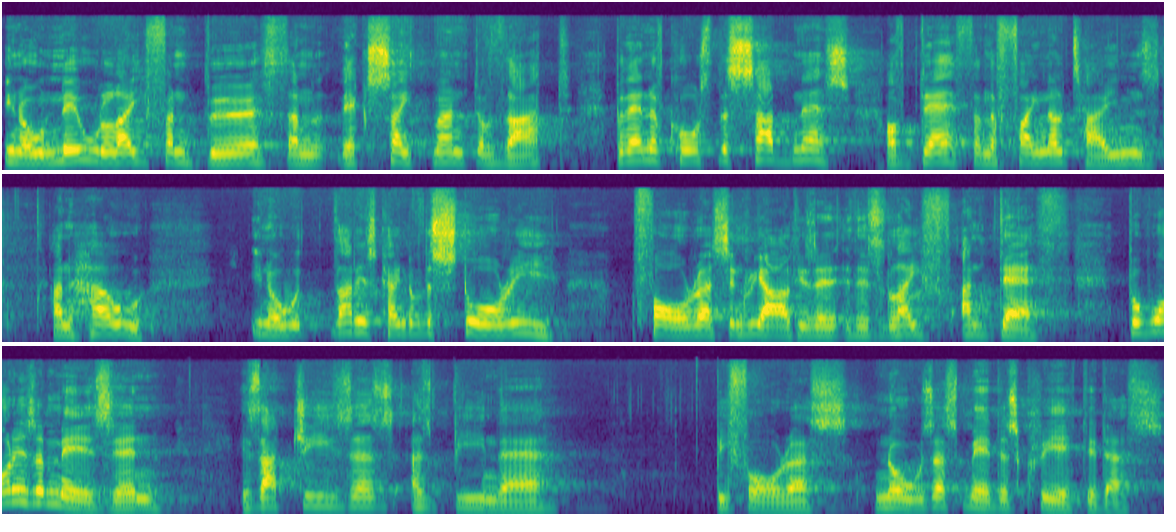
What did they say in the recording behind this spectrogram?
you know, new life and birth and the excitement of that. But then, of course, the sadness of death and the final times and how, you know, that is kind of the story for us in reality is life and death. But what is amazing is that Jesus has been there before us, knows us, made us, created us.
